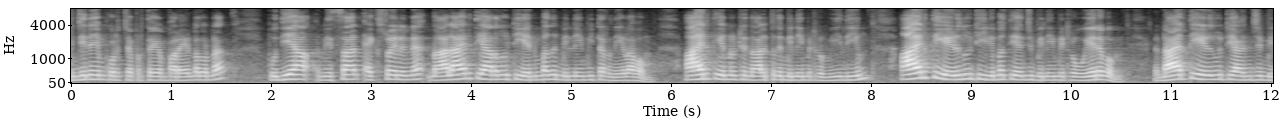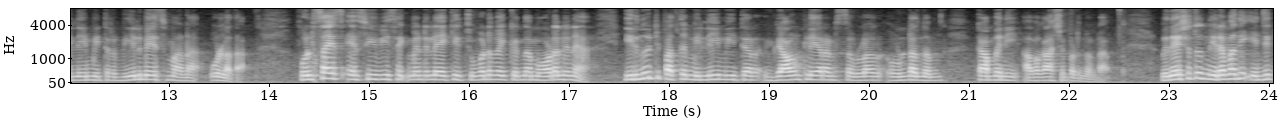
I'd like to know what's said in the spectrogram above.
എഞ്ചിനെയും കുറിച്ച് പ്രത്യേകം പറയേണ്ടതുണ്ട്. പുതിയ നിസാൻ എക്സ്ട്രയിലിന് നാലായിരത്തി അറുന്നൂറ്റി എൺപത് മില്ലിമീറ്റർ നീളവും ആയിരത്തി എണ്ണൂറ്റി നാൽപ്പത് മില്ലിമീറ്റർ വീതിയും ആയിരത്തി എഴുന്നൂറ്റി ഇരുപത്തി അഞ്ച് മില്ലിമീറ്റർ ഉയരവും രണ്ടായിരത്തി എഴുന്നൂറ്റി അഞ്ച് മില്ലിമീറ്റർ വീൽ ബേസുമാണ് ഉള്ളത്. Full size S U V സെഗ്മെന്റിലേക്ക് ചുവട് വയ്ക്കുന്ന മോഡലിന് ഇരുന്നൂറ്റി പത്ത് മില്ലിമീറ്റർ ഗ്രൗണ്ട് ക്ലിയറൻസ് ഉള്ള ഉണ്ടെന്നും കമ്പനി അവകാശപ്പെടുന്നുണ്ട്. വിദേശത്ത് നിരവധി എഞ്ചിൻ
